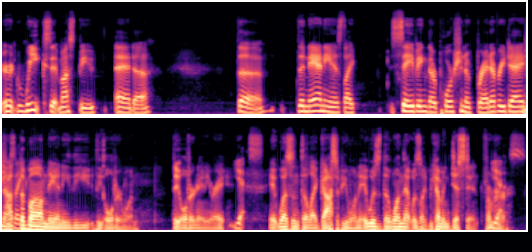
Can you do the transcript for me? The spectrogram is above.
or weeks it must be. And uh the the nanny is like saving their portion of bread every day. Not she's like the mom nanny, the the older one, the older nanny, right? yes It wasn't the like gossipy one. It was the one that was like becoming distant from her. yes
